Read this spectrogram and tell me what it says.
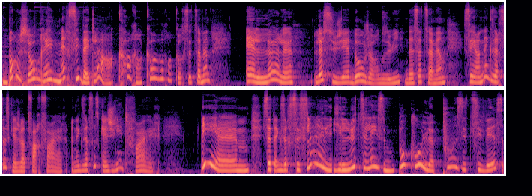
Bonjour et merci d'être là encore, encore, encore cette semaine. Et là, le, le sujet d'aujourd'hui, de cette semaine, c'est un exercice que je vais te faire faire. Un exercice que je viens de faire. Puis, euh, cet exercice-là, il utilise beaucoup le positivisme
